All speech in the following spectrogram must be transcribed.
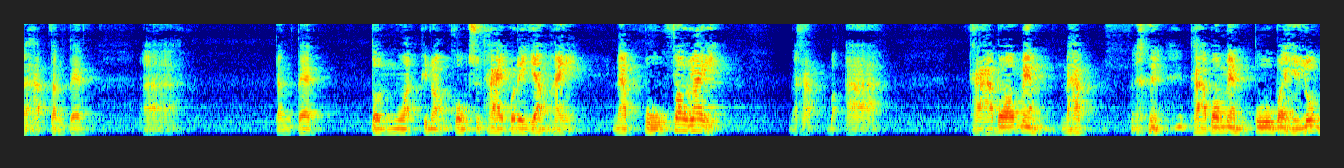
นะครับตั้งแต่อ่าตั้งแต่ต้นงวดพี่น้องโค้งสุดท้ายบริย่ำให้นะปู่เฝ้าไล่นะครับอ่าถาบอแม่นนะครับถาบอแม่นปูไปให้ลง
